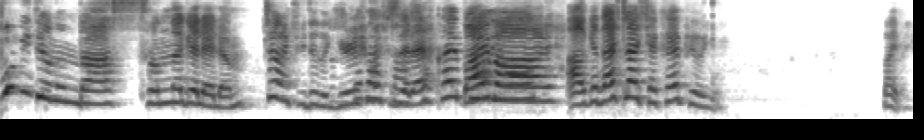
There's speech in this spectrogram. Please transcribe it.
bu videonun da sonuna gelelim. Sonraki videoda görüşmek üzere. Bay bay. Arkadaşlar şaka yapıyorum. Bay bay.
